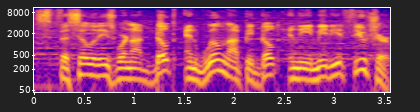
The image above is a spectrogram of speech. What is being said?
facilities were not built and will not be built in the immediate future.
